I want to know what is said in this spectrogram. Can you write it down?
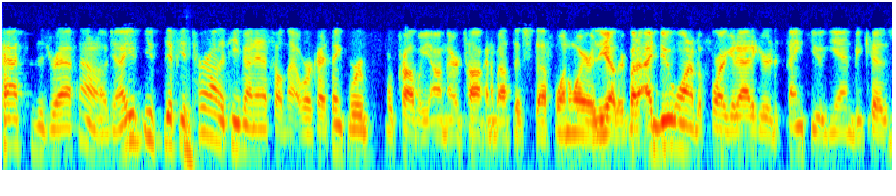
past the draft. I don't know, John. You, you, if you turn on the TV on NFL Network, I think we're we're probably on there talking about this stuff one way or the other. But I do want to, before I get out of here, to thank you again because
